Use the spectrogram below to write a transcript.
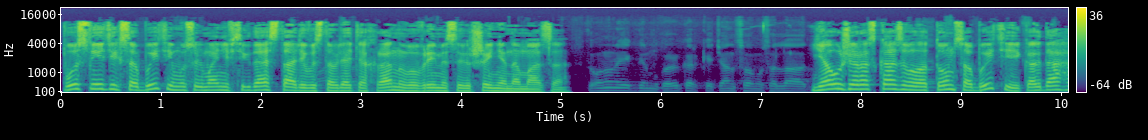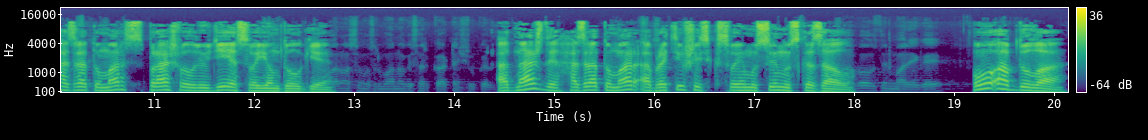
После этих событий мусульмане всегда стали выставлять охрану во время совершения намаза. Я уже рассказывал о том событии, когда Хазрат Умар спрашивал людей о своем долге. Однажды Хазрат Умар, обратившись к своему сыну, сказал, «О, Абдулла,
